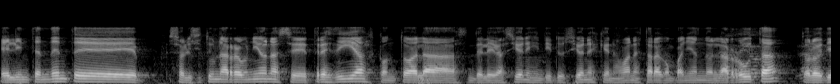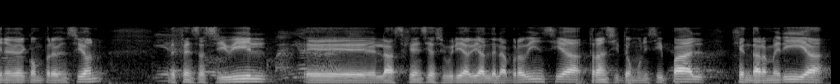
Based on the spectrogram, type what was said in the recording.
El intendente solicitó una reunión hace tres días con todas las delegaciones e instituciones que nos van a estar acompañando en la ruta, todo lo que tiene que ver con prevención, defensa civil, eh, la Agencia de Seguridad Vial de la provincia, tránsito municipal, gendarmería,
